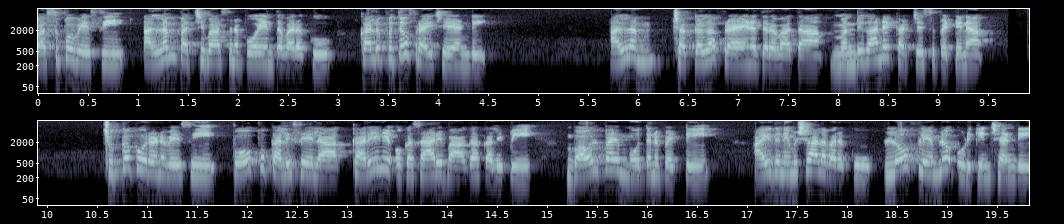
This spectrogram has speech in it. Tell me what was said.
పసుపు వేసి అల్లం పచ్చివాసన పోయేంత వరకు కలుపుతూ ఫ్రై చేయండి. అల్లం చక్కగా ఫ్రై అయిన తర్వాత ముందుగానే కట్ చేసి పెట్టిన చుక్క కూరను వేసి పోపు కలిసేలా కర్రీని ఒకసారి బాగా కలిపి బౌల్పై మూతను పెట్టి ఐదు నిమిషాల వరకు లో ఫ్లేమ్లో ఉడికించండి.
